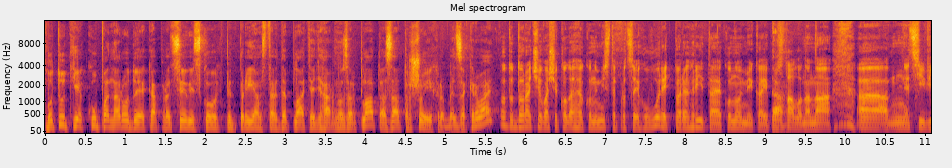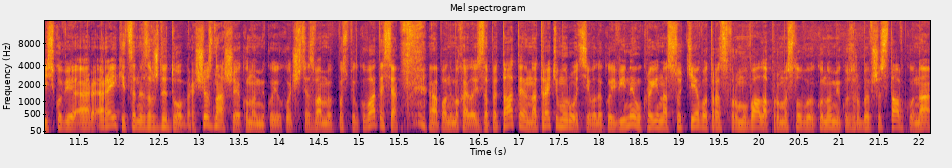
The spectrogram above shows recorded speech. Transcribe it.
Бо тут є купа народу, яка працює в військових підприємствах, де платять гарну зарплату, а завтра що їх робить? Закривають? Ну, тут, до речі, ваші колеги-економісти про це й говорять. Перегріта економіка і Так. поставлена на е, ці військові рейки. Це не завжди добре. Що з нашою економікою? Хочеться з вами поспілкуватися, е, пане Михайло, і запитати на третьому році великої війни Україна суттєво трансформувала промислову економіку, зробивши ставку на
